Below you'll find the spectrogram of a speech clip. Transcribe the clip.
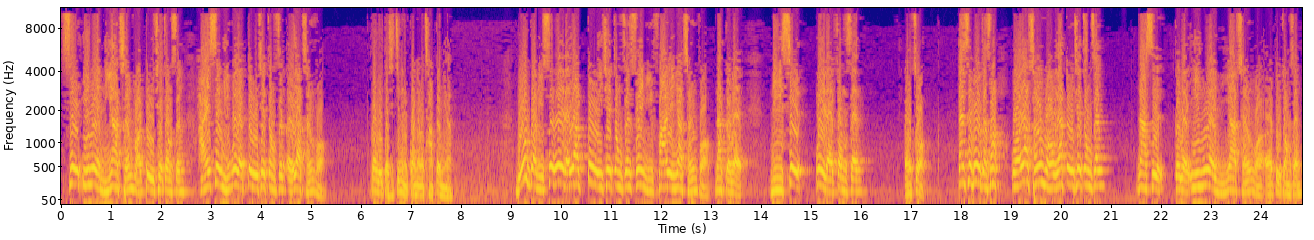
是因为你要成佛度一切众生，还是你为了度一切众生而要成佛？各位，都是今天的观念的差别呢。如果你是为了要度一切众生，所以你发愿要成佛，那各位，你是为了众生而做。但是如果讲说我要成佛，我要度一切众生，那是各位因为你要成佛而度众生，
